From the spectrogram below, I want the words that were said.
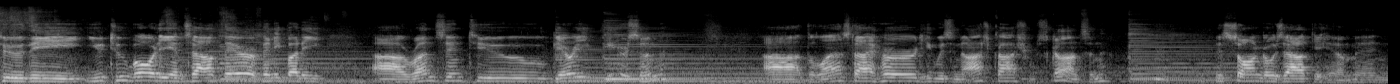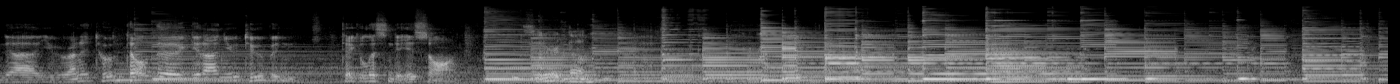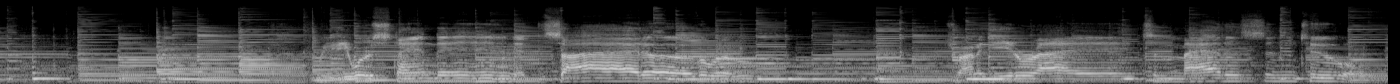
To the YouTube audience out there, if anybody uh, runs into Gary Petersen, uh, the last I heard he was in Oshkosh, Wisconsin. This song goes out to him, and uh, you run into him, tell him to get on YouTube and take a listen to his song. It done. Were standing at the side of a road Trying to get a ride to Madison to old.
